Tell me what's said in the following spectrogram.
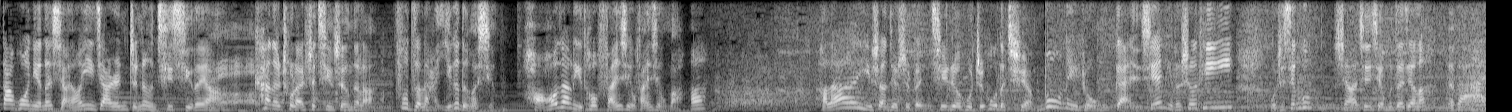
大过年的想要一家人整整齐齐的呀，看得出来是亲生的了，父子俩一个德行，好好在里头反省反省吧啊！好啦，以上就是本期热乎知乎的全部内容，感谢你的收听，我是仙姑，下期节目再见了，拜拜。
